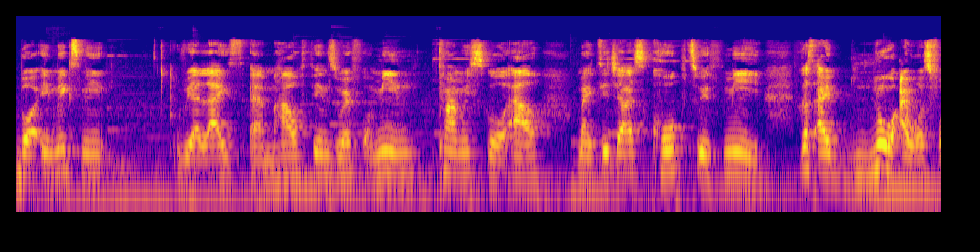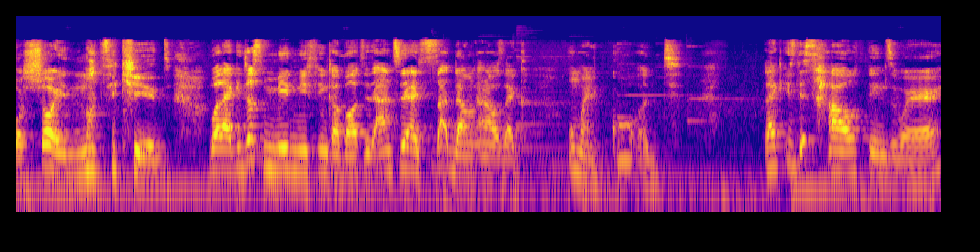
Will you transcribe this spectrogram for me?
but it makes me realize um how things were for me in primary school. How my teachers coped with me because I know I was for sure a naughty kid, but like it just made me think about it. And so I sat down and I was like oh my god. Like is this how things were?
